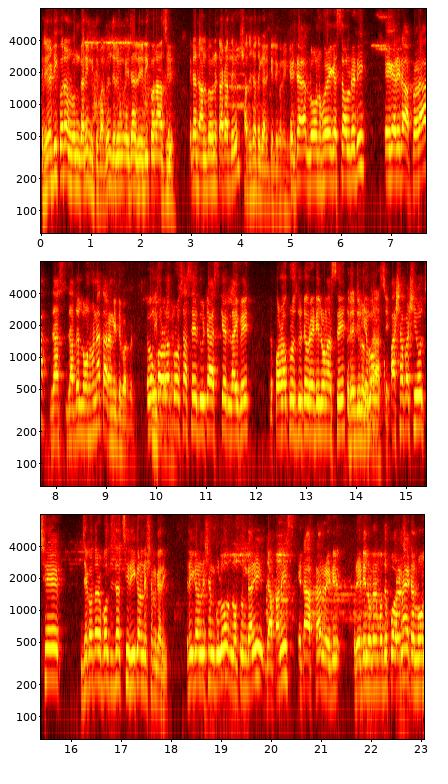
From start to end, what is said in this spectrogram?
রেডি করা লোন গাড়ি নিতে পারবেন। যেরকম এটা রেডি করা আছে এটা ডাউন পেমেন্টে টাকা দেবেন সাথে সাথে গাড়ি ডেলিভারি এটা লোন হয়ে গেছে অলরেডি এই গাড়িটা আপনারা জাস্ট যাদের লোন হয় না তারা নিতে পারবেন। এবং করলা ক্রস আছে দুইটা আজকের লাইভে করলা ক্রস দুইটাও রেডি লোন আছে। Loan এবং আছে। পাশাপাশি হচ্ছে যে কথাটা বলতে চাচ্ছি রিকন্ডিশন গাড়ি। রিকন্ডিশনগুলো নতুন গাড়ি জাপানিজ এটা আপনার রেডি রেডি লোনের মধ্যে পড়ে না এটা লোন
